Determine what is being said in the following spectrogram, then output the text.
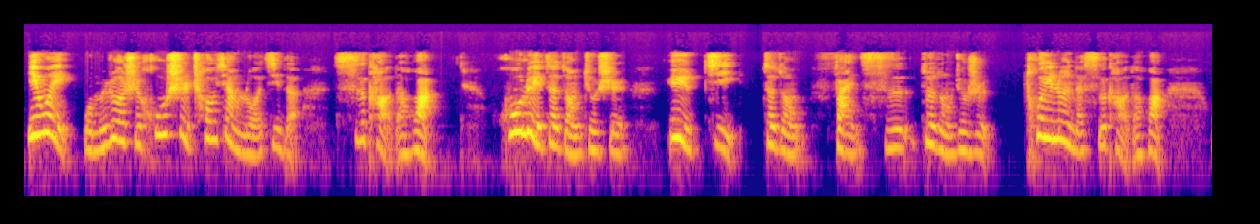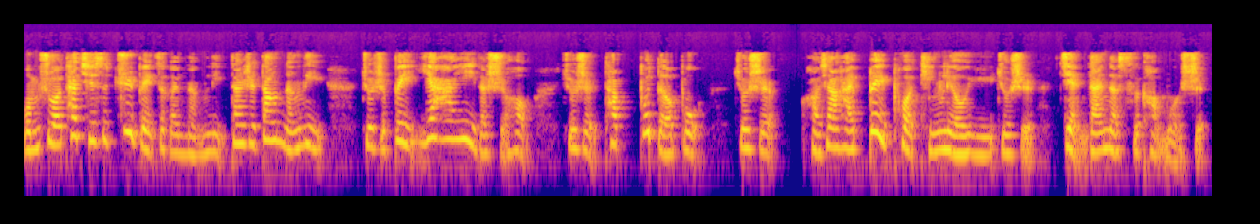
因为我们若是忽视抽象逻辑的思考的话，忽略这种就是预计、这种反思、这种就是推论的思考的话，我们说他其实具备这个能力，但是当能力就是被压抑的时候，就是他不得不就是。好像还被迫停留于就是简单的思考模式，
